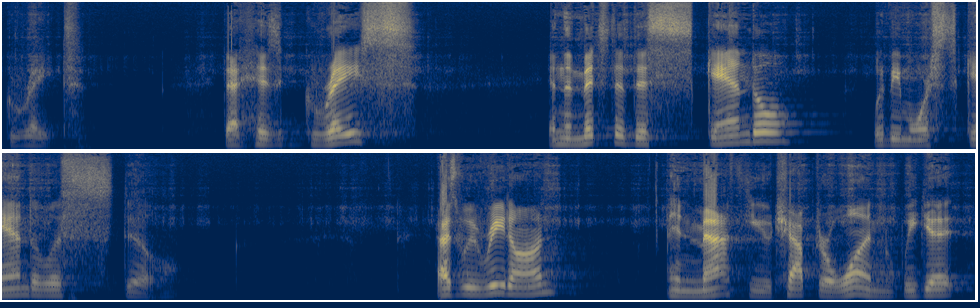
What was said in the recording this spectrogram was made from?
great. That his grace in the midst of this scandal would be more scandalous still. As we read on in Matthew chapter 1, we get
